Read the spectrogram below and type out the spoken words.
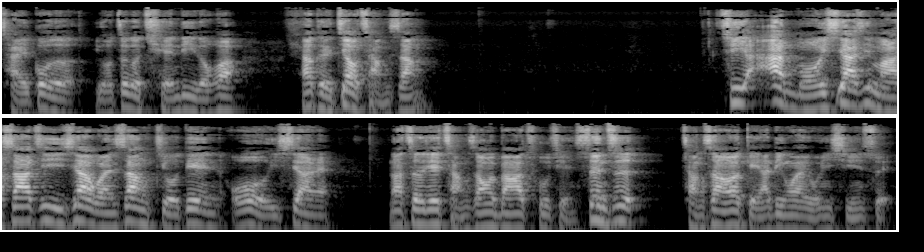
采购的有这个权利的话，他可以叫厂商。去按摩一下，去马杀鸡一下，晚上酒店偶尔一下呢，那这些厂商会帮他出钱，甚至厂商会给他另外一份薪水。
